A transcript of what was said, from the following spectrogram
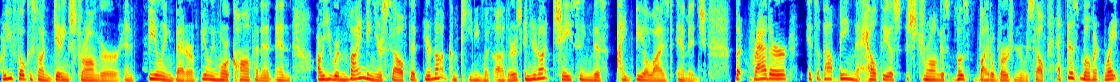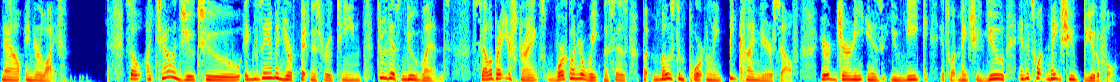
Are you focused on getting stronger and feeling better, feeling more confident? And are you reminding yourself that you're not competing with others and you're not chasing this idealized image, but rather it's about being the healthiest, strongest, most vital version of yourself at this moment right now in your life. So I challenge you to examine your fitness routine through this new lens. Celebrate your strengths, work on your weaknesses, but most importantly, be kind to yourself. Your journey is unique. It's what makes you you and it's what makes you beautiful.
